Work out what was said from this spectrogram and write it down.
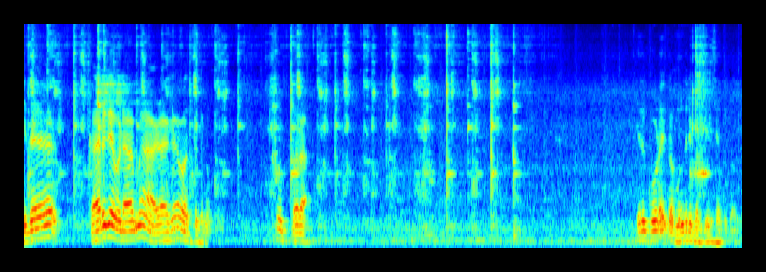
இதை கருக விடாமல் அழகாக வறுத்துக்கணும். சூப்பராக இது கூட இப்போ முந்திரி பருப்பையும் சேர்த்துக்கோங்க.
